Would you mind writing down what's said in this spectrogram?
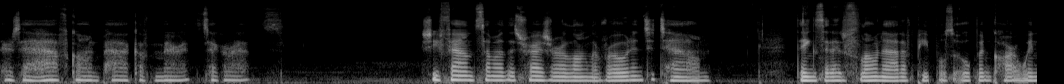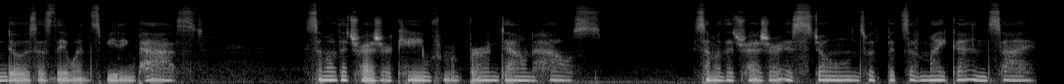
There's a half gone pack of Merit cigarettes. She found some of the treasure along the road into town, things that had flown out of people's open car windows as they went speeding past. Some of the treasure came from a burned down house. Some of the treasure is stones with bits of mica inside.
